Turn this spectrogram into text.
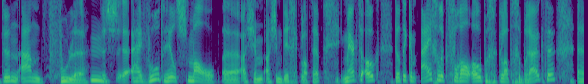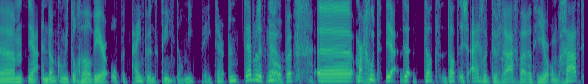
dun aanvoelen. Hmm. Dus hij voelt heel smal eh, als, je hem, als je hem dichtgeklapt hebt. Ik merkte ook dat ik hem eigenlijk vooral opengeklapt gebruikte. Ehm, ja, en dan kom je toch wel weer op het pijnpunt. Kun je dan niet beter een tablet Ja. kopen? Eh, maar goed, ja, dat, dat is eigenlijk de vraag waar het hier om gaat.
